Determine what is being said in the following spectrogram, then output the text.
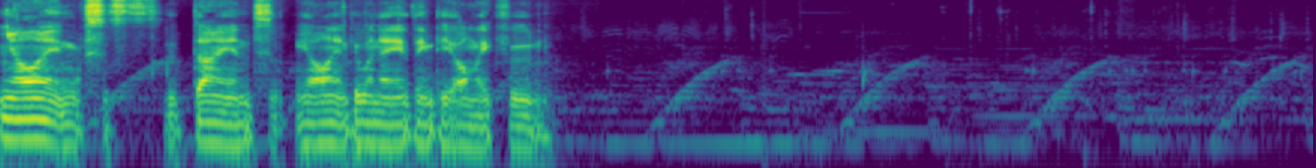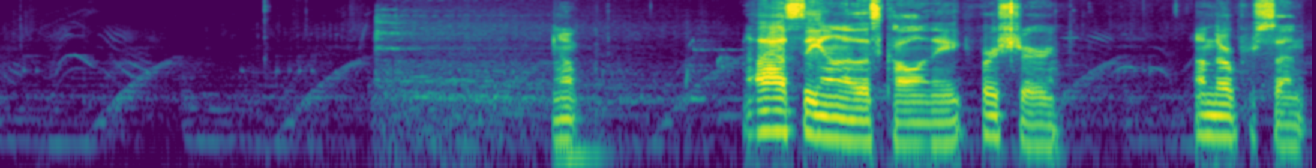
Y'all ain't dying, y'all ain't doing anything to y'all make food. Nope. That's the end of this colony, for sure. 100%.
